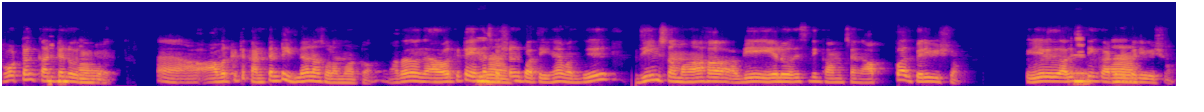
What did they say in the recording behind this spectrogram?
டோட்டல் கண்டென்ட் ஓரியன்ட் அவர்கிட்ட கண்டென்ட் இல்ல நான் சொல்ல மாட்டோம். அதாவது அவர்கிட்ட என்ன. ஸ்பெஷல் பாத்தீங்கன்னா வந்து ஜீன்ஸ் நம்ம ஆஹா அப்படியே ஏழு அதிசயத்தையும் காமிச்சாங்க. அப்ப அது பெரிய விஷயம். ஏழு அதிசயத்தையும் காட்டுறது. பெரிய விஷயம்.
